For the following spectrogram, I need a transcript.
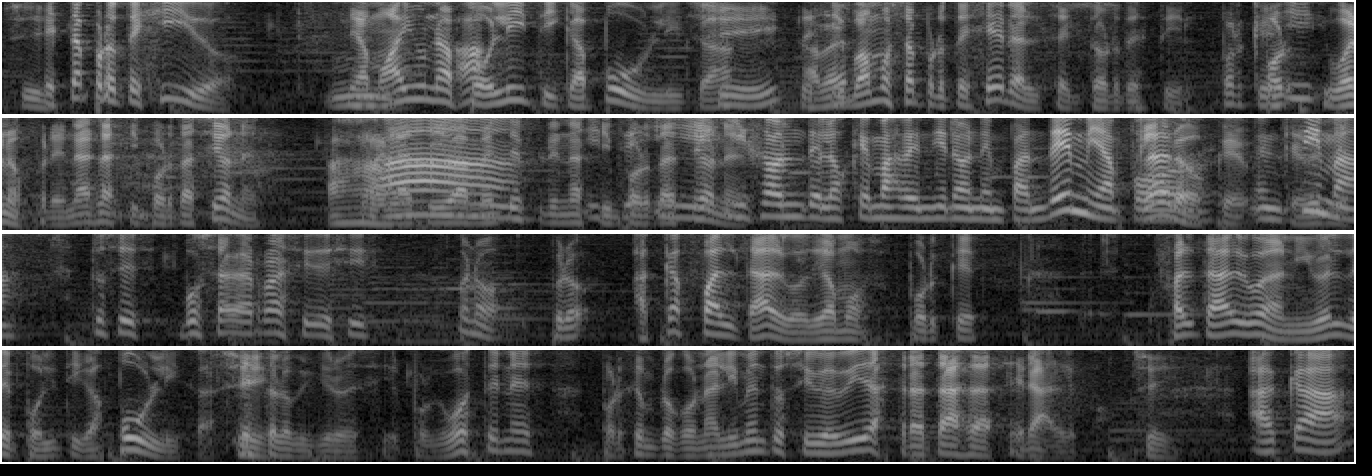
Sí. está protegido. Mm. Digamos, hay una Ah. política pública Sí, de a decir, ver. vamos a proteger al sector textil. ¿Por qué? y bueno, frenás las importaciones. Ajá. Relativamente Ah, frenas y te- importaciones. Y, y son de los que más vendieron en pandemia, por Claro, que, que encima. vende. Entonces vos agarrás y decís, bueno, pero acá falta algo, digamos, porque falta algo a nivel de políticas públicas. Sí. Esto es lo que quiero decir. Porque vos tenés, por ejemplo, con alimentos y bebidas tratás de hacer algo. Sí. Acá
